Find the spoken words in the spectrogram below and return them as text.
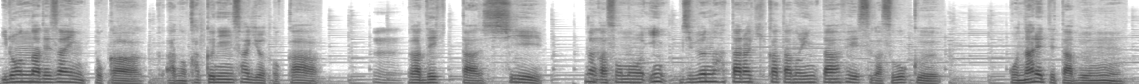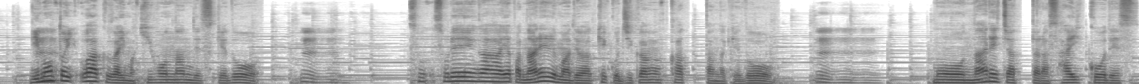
いろんなデザインとかあの確認作業とかうん。ができたしなんかその自分の働き方のインターフェースがすごくこう慣れてた分リモートワークが今基本なんですけど、うんうん。そそれがやっぱ慣れるまでは結構時間がかかったんだけどうんうんもう慣れちゃったら最高です。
